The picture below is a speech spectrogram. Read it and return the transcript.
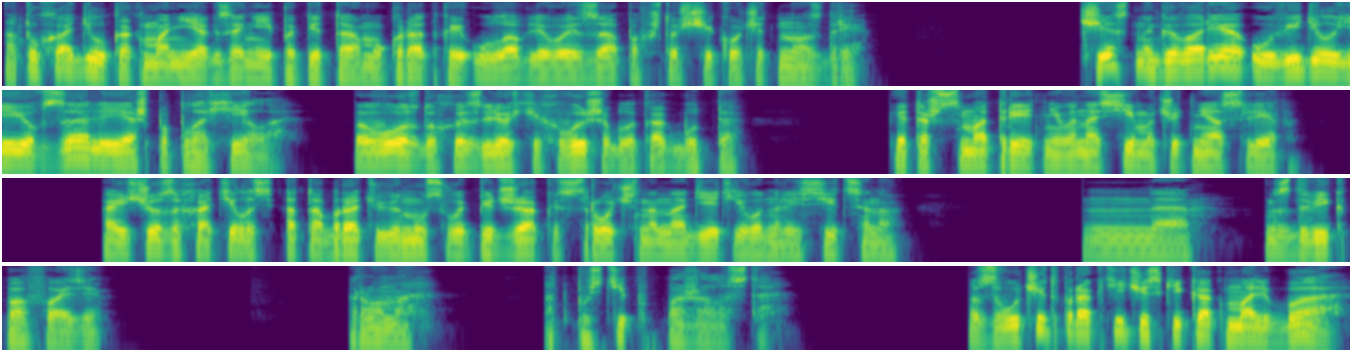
А то ходил, как маньяк за ней по пятам, украдкой улавливая запах, что щекочет ноздри. Честно говоря, увидел ее в зале и аж поплохело. Воздух из легких вышибло как будто. Это ж смотреть невыносимо, чуть не ослеп. А еще захотелось отобрать у Юнусова пиджак и срочно надеть его на Лисицыну. Да, сдвиг по фазе. «Рома, отпусти, пожалуйста». Звучит практически как мольба,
